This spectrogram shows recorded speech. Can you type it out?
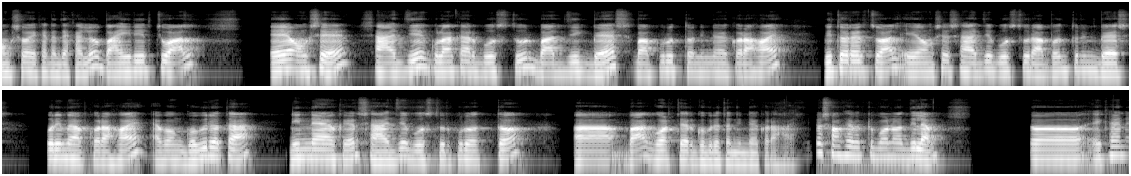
অংশ এখানে দেখাল। বাহিরের চোয়াল, এ অংশে সাহায্যে গোলাকার বস্তুর বাহ্যিক ব্যাস বা পুরুত্ব নির্ণয় করা হয়। ভিতরের চোয়াল এই অংশের সাহায্যে বস্তুর আভ্যন্তরীণ ব্যাস পরিমাপ করা হয় এবং গভীরতা নির্ণায়কের সাহায্যে বস্তুর পুরুত্ব বা গর্তের গভীরতা নির্ণয় করা হয়। এটা সংক্ষেপে একটু বর্ণনা দিলাম। তো এখানে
